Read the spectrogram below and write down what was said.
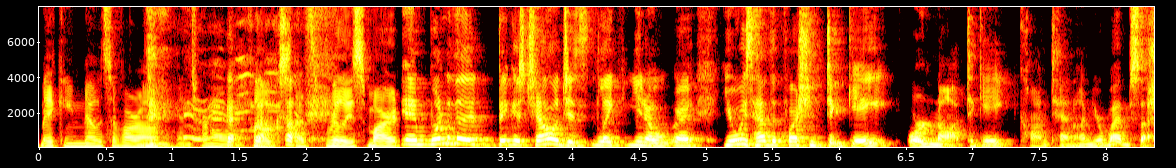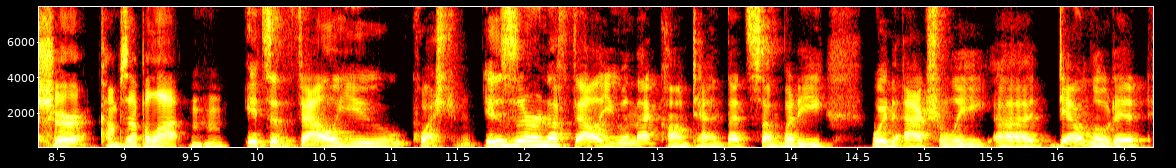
making notes of our own internal folks. That's really smart. And one of the biggest challenges, like, you know, uh, you always have the question to gate or not to gate content on your website. Sure. Comes up a lot. Mm-hmm. It's a value question. Is there enough value in that content that somebody would actually uh, download it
